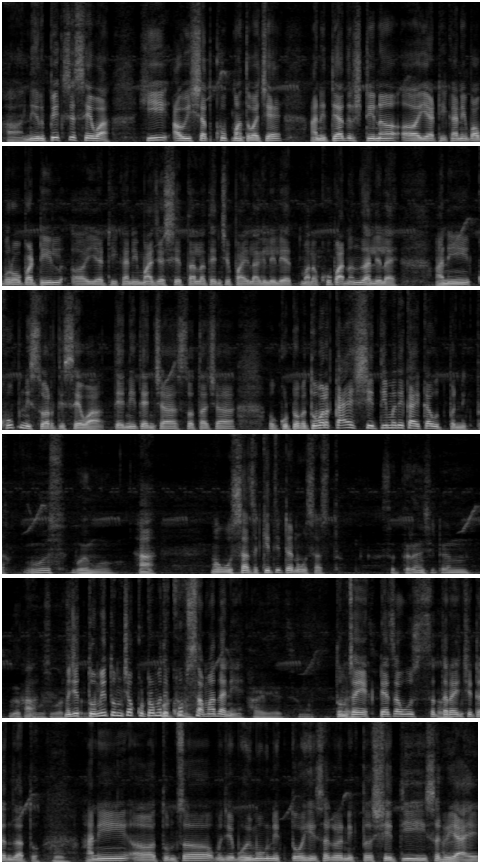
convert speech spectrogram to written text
हां निरपेक्ष सेवा ही आयुष्यात खूप महत्त्वाची आहे. आणि त्या दृष्टीनं अ, या ठिकाणी बाबुराव पाटील अ, या ठिकाणी माझ्या शेताला त्यांचे पाय लागलेले आहेत. मला खूप आनंद झालेला आहे. आणि खूप निस्वार्थी सेवा त्यांनी त्यांच्या स्वतःच्या कुटुंबात तुम्हाला काय शेतीमध्ये काय काय उत्पन्न निघतं? ऊस भुईमूग. हां मग ऊसाचं किती टन ऊस असतो? सत्तर ऐंशी टन जातो ऊस म्हणजे वर्षाला. तुम्ही तुमच्या कुटुंबामध्ये खूप समाधानी आहे. हाय आहे समज. तुमचा एकट्याचा ऊस सत्तर ऐंशी टन जातो. आणि अ, तुमचं म्हणजे भुईमुग निघतो हे सगळं निघतं शेती ही सगळी आहे.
